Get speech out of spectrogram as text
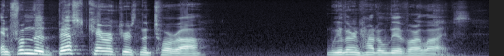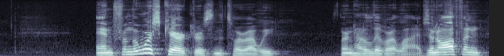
And from the best characters in the Torah, we learn how to live our lives. And from the worst characters in the Torah, we learn how to live our lives. And often,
